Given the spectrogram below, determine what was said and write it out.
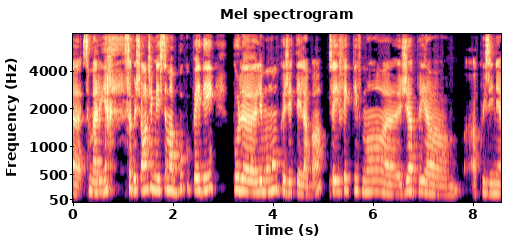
Euh, ça m'a rien, ça m'a changé, mais ça m'a beaucoup aidé pour les moments que j'étais là-bas. C'est effectivement, euh, j'ai appris à, à cuisiner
